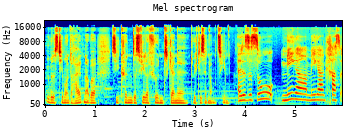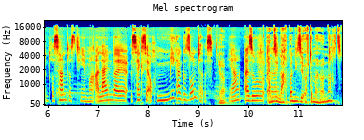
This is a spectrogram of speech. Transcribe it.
äh, über das Thema unterhalten, aber Sie können das federführend gerne durch die Sendung ziehen. Also es ist so mega, mega krass interessantes Thema. Allein weil Sex ja auch mega gesund ist. Ja. Ja, also Haben Sie äh, Nachbarn, die Sie öfter mal hören nachts?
